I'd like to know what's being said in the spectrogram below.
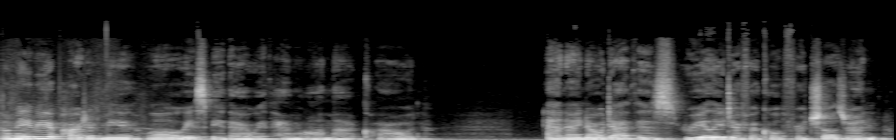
Well, maybe a part of me will always be there with him on that cloud. And I know death is really difficult for children,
